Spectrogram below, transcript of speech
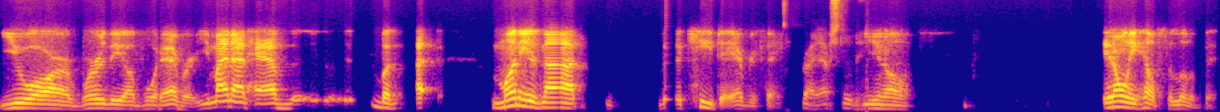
you are worthy of whatever. You might not have, but money is not the key to everything. Right, absolutely. You know, it only helps a little bit.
